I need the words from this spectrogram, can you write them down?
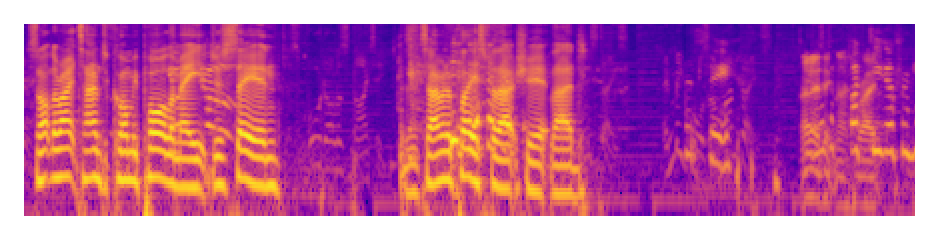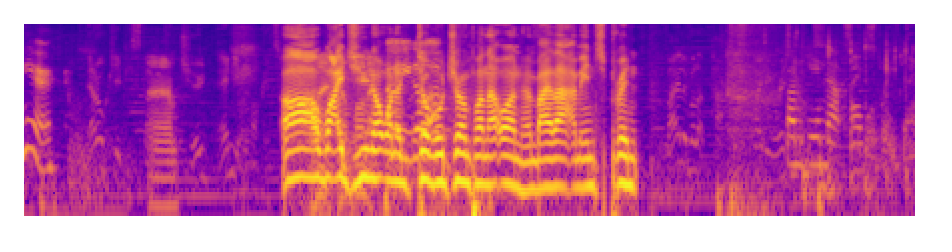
It's not the right time to call me Paula, mate. Just saying. There's a time and a place for that shit, lad. Let's see. I don't Where think the that's fuck do you go from here? Um, Oh, why do you not want Oh, to you go double up. jump on that one? And by that I mean sprint. Found a game that probably down.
